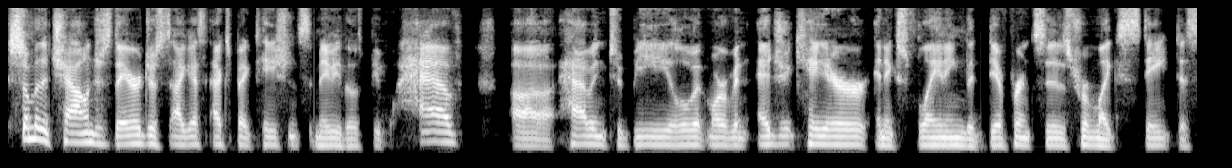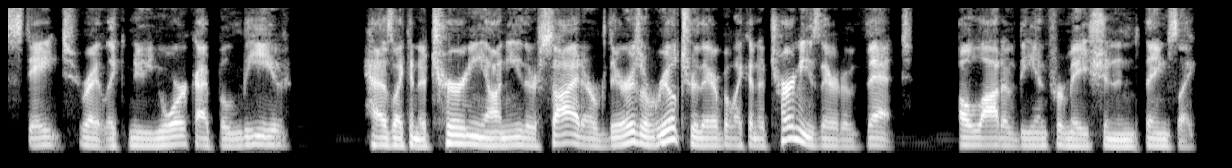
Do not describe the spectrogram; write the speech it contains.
some of the challenges there, just I guess expectations that maybe those people have, uh, having to be a little bit more of an educator and explaining the differences from like state to state, right? Like New York, I believe, has like an attorney on either side, or there is a realtor there, but like an attorney is there to vet a lot of the information and things like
